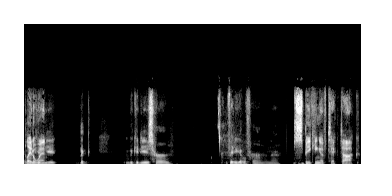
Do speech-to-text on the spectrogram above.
Play to could win. u- the we could use Herm video of Herm in there. Speaking of TikTok,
